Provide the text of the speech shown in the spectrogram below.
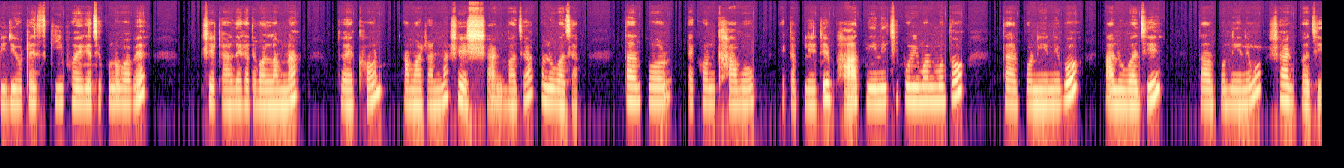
ভিডিওটা স্কিপ হয়ে গেছে কোনোভাবে, সেটা আর দেখাতে পারলাম না। তো এখন আমার রান্না শেষ, শাক ভাজা, আলু ভাজা। তারপর এখন খাব একটা প্লেটে ভাত নিয়ে নিচ্ছি পরিমাণ মতো, তারপর নিয়ে নেব আলু ভাজি, তারপর নিয়ে নেব শাক ভাজি।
